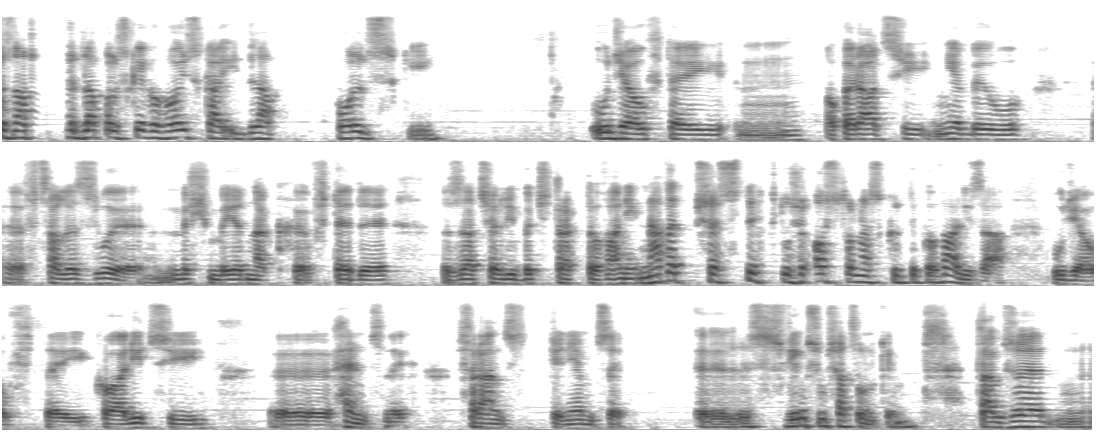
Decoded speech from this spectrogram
To znaczy, że dla polskiego wojska i dla Polski udział w tej mm, operacji nie był wcale zły. Myśmy jednak wtedy zaczęli być traktowani, nawet przez tych, którzy ostro nas krytykowali za udział w tej koalicji e, chętnych, Francja, Niemcy, e, z większym szacunkiem. Także mm,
